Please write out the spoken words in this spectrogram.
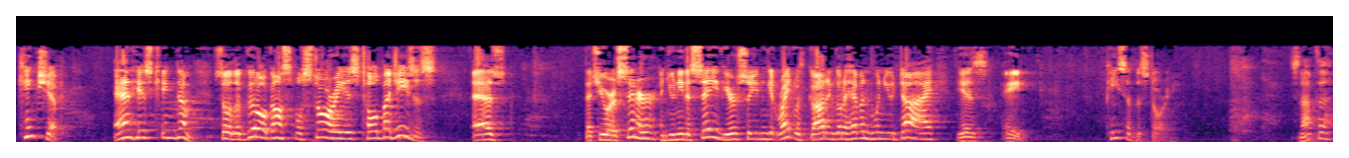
kingship and his kingdom. So the good old gospel story is told by Jesus as that you are a sinner and you need a savior so you can get right with God and go to heaven when you die is a piece of the story. It's not the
